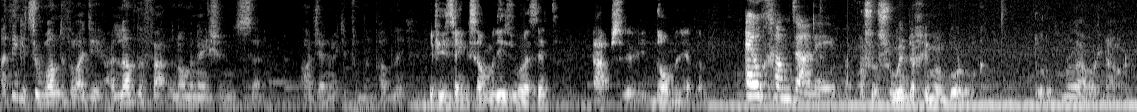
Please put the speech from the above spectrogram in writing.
I think it's a wonderful idea. I love the fact the nominations uh, are generated from the public. If you think somebody's worth it, absolutely nominate them. Ewch amdani. Os oes rhywun dych chi mewn golwg, bwrwch nhw lawr nawr.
